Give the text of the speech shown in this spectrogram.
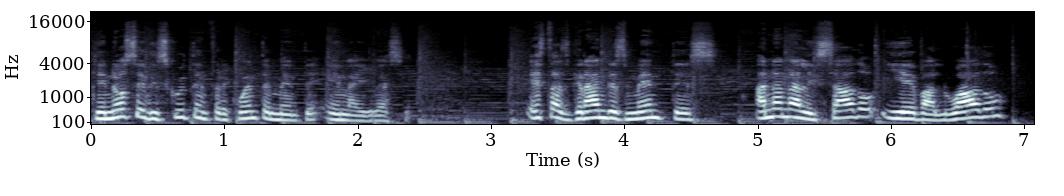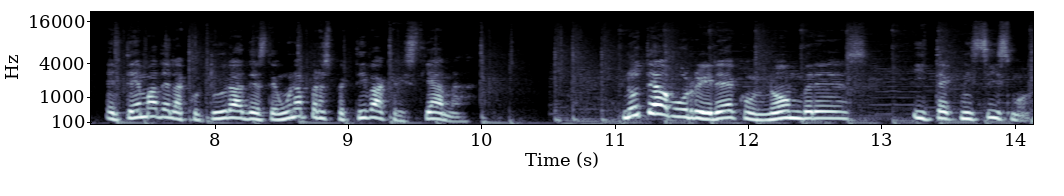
que no se discuten frecuentemente en la iglesia. Estas grandes mentes han analizado y evaluado el tema de la cultura desde una perspectiva cristiana no te aburriré con nombres y tecnicismos,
